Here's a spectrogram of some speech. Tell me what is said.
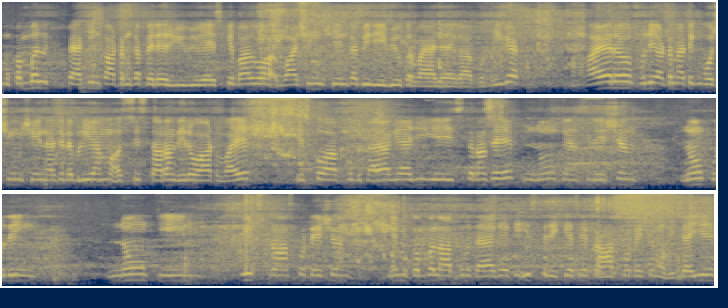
मुकम्मल पैकिंग काटन का पहले रिव्यू है, इसके बाद वो वॉशिंग मशीन का भी रिव्यू करवाया जाएगा आपको, ठीक है? Haier fully automatic washing machine H W M अस्सी सतारह ज़ीरो आठ वाई इसको आपको बताया गया है जी, ये इस तरह से no cancellation no pulling no कीन फिक्स ट्रांसपोर्टेशन ये मुकम्मल आपको बताया गया कि इस तरीके से ट्रांसपोर्टेशन होनी चाहिए।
